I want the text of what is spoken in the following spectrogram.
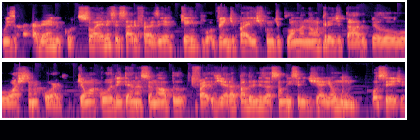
O exame acadêmico só é necessário fazer quem vem de país com diploma não acreditado pelo Washington Accord, que é um acordo internacional que faz, gera a padronização do ensino de engenharia ao mundo. Ou seja,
